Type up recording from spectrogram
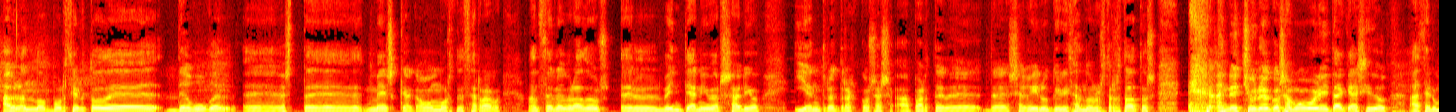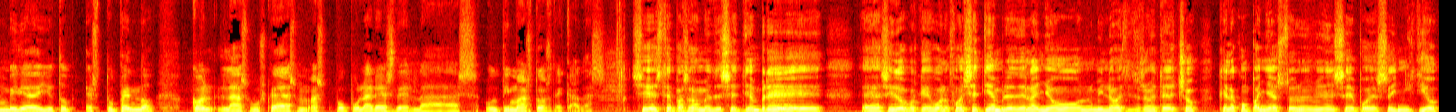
Hablando, por cierto, de, de Google, eh, este mes que acabamos de cerrar han celebrado el 20 aniversario y, entre otras cosas, aparte de, de seguir utilizando nuestros datos, han hecho una cosa muy bonita que ha sido hacer un vídeo de YouTube estupendo con las búsquedas más populares de las últimas dos décadas. Sí, este pasado mes de septiembre eh, ha sido porque, bueno, fue en septiembre del año 1998 que la compañía estadounidense pues inició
